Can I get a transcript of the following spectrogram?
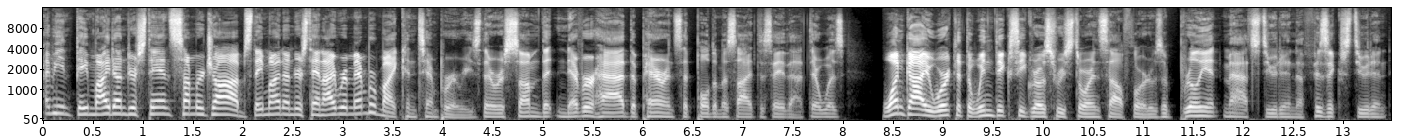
I mean, they might understand summer jobs. They might understand. I remember my contemporaries. There were some that never had the parents that pulled them aside to say that. There was one guy who worked at the Winn Dixie grocery store in South Florida. was a brilliant math student, a physics student.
